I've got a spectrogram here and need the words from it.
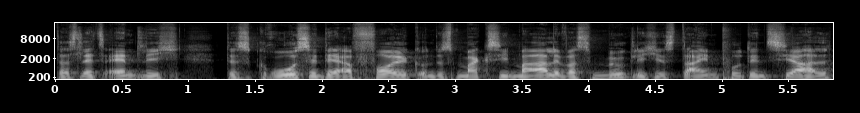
dass letztendlich das Große, der Erfolg und das Maximale, was möglich ist, dein Potenzial,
